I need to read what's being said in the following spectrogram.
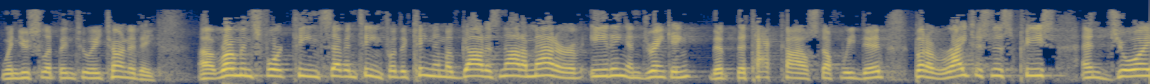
when you slip into eternity. Uh, Romans 14, 17, for the kingdom of God is not a matter of eating and drinking, the, the tactile stuff we did, but of righteousness, peace, and joy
